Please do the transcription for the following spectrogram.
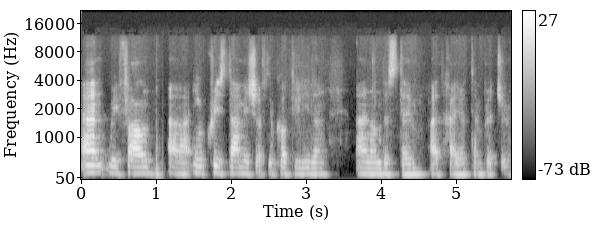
And we found uh, increased damage of the cotyledon and on the stem at higher temperature.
